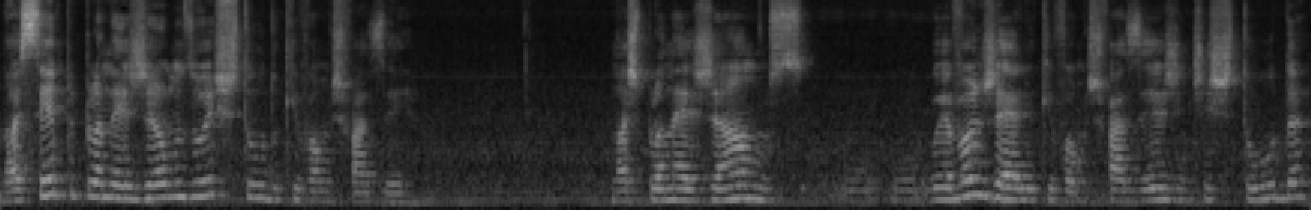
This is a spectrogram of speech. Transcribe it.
Nós sempre planejamos o estudo que vamos fazer. Nós planejamos o, o, evangelho que vamos fazer, a gente estuda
